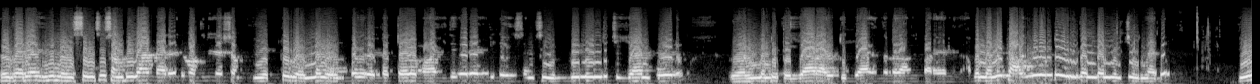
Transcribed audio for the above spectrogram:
വരെ ഈ ലൈസൻസ് സംവിധാനം നിലവിൽ വന്നതിന് ശേഷം എട്ട് കൊല്ലം ഒമ്പത് കൊല്ലത്തോളമായി ഇതുവരെ ഈ ലൈസൻസ് ഇംപ്ലിമെന്റ് ചെയ്യാൻ പോലും ഗവൺമെന്റ് തയ്യാറായിട്ടില്ല എന്നുള്ളതാണ് പറയുന്നത് അപ്പൊ നമ്മൾ പറഞ്ഞുകൊണ്ട് ഇതെന്താന്ന് വെച്ച് കഴിഞ്ഞാൽ ഈ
